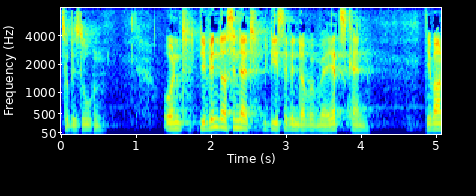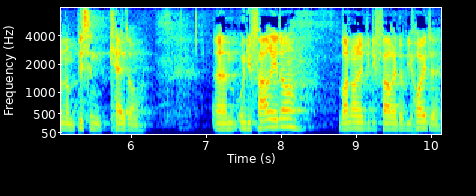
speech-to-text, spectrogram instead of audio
zu besuchen. Und die Winter sind nicht wie diese Winter, die wir jetzt kennen. Die waren noch ein bisschen kälter. Ähm, und die Fahrräder waren auch nicht wie die Fahrräder wie heute.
